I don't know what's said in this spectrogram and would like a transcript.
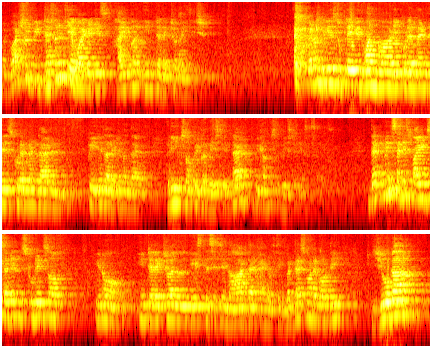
But what should be definitely avoided is hyper intellectualization when one begins to play with one word, he could have meant this, could have meant that, and pages are written on that, reams of paper wasted, that becomes a wasted exercise. That may satisfy certain students of, you know, intellectual aesthetics in art, that kind of thing, but that's not about the yoga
